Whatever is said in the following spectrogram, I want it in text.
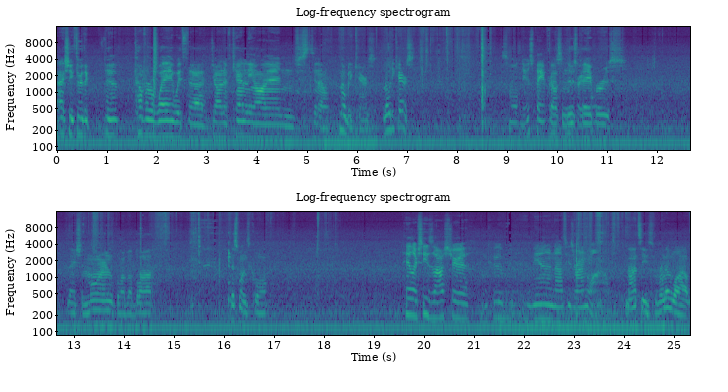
I actually threw the, the cover away with uh, John F. Kennedy on it, and just, you know, nobody cares. Nobody cares. Some old newspapers. Found some Pretty cool. newspapers. Nation mourns, blah, blah, blah. this one's cool. Hitler sees Austria and Vienna, Nazis running wild. Nazis running wild.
